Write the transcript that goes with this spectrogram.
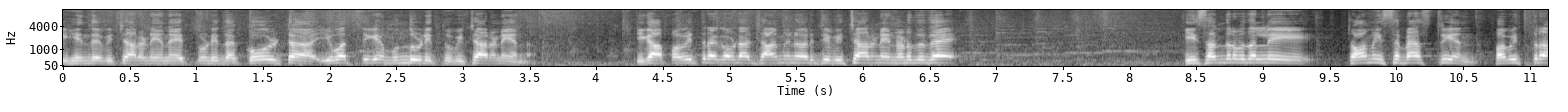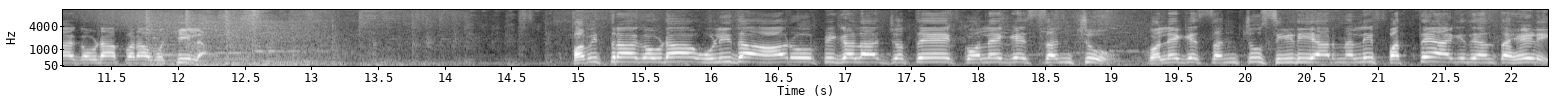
ಈ ಹಿಂದೆ ವಿಚಾರಣೆಯನ್ನು ಎತ್ಕೊಂಡಿದ್ದ ಕೋರ್ಟ್ ಇವತ್ತಿಗೆ ಮುಂದೂಡಿತ್ತು ವಿಚಾರಣೆಯನ್ನು. ಈಗ ಪವಿತ್ರ ಗೌಡ ಜಾಮೀನು ಅರ್ಜಿ ವಿಚಾರಣೆ ನಡೆದಿದೆ. ಈ ಸಂದರ್ಭದಲ್ಲಿ ಟಾಮಿ ಸೆಬಾಸ್ಟಿಯನ್, ಪವಿತ್ರ ಗೌಡ ಪರ ವಕೀಲ. ಪವಿತ್ರ ಗೌಡ ಉಳಿದ ಆರೋಪಿಗಳ ಜೊತೆ ಕೊಲೆಗೆ ಸಂಚು. ಕೊಲೆಗೆ ಸಂಚು ಸಿಡಿಆರ್ನಲ್ಲಿ ಪತ್ತೆ ಆಗಿದೆ ಅಂತ ಹೇಳಿ.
